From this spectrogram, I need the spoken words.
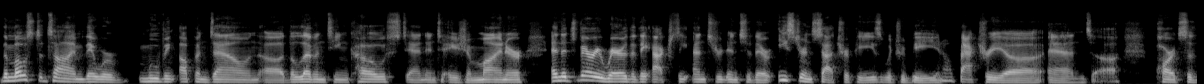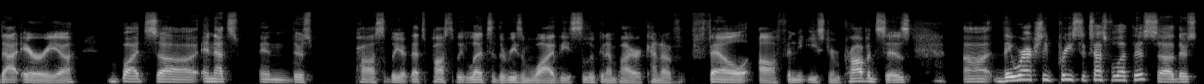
the most of the time, they were moving up and down uh, the Levantine coast and into Asia Minor. And it's very rare that they actually entered into their eastern satrapies, which would be, you know, Bactria and uh, parts of that area. But, uh, and that's, and there's possibly that's possibly led to the reason why the Seleucid Empire kind of fell off in the eastern provinces. Uh, they were actually pretty successful at this. Uh, there's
